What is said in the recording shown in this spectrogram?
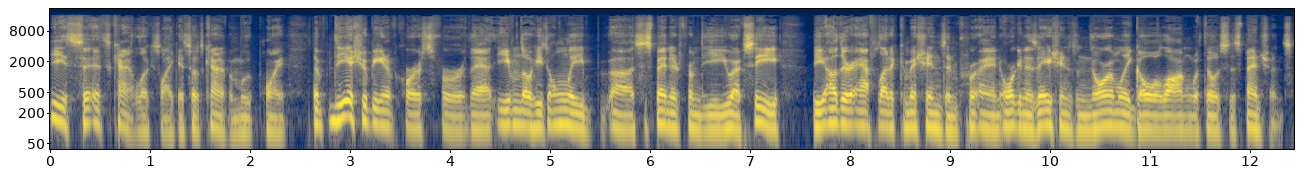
He's it's kind of looks like it, so it's kind of a moot point. The the issue being, of course, for that, even though he's only uh, suspended from the UFC, the other athletic commissions and and organizations normally go along with those suspensions.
